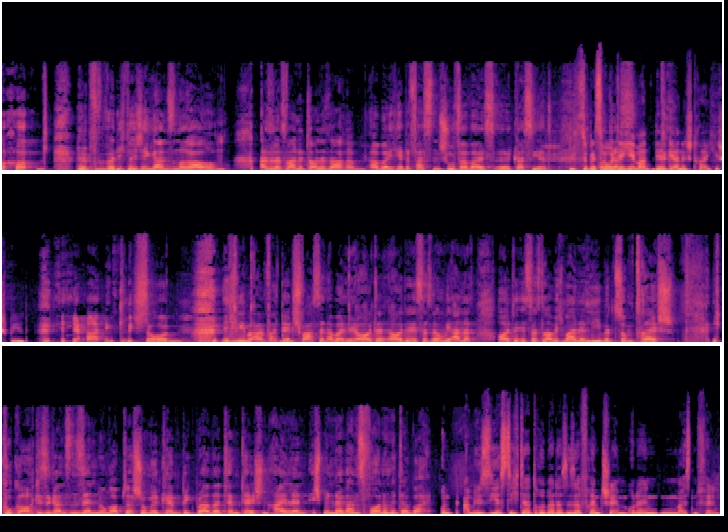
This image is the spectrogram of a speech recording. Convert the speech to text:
Und hüpfen würde ich durch den ganzen Raum. Also das war eine tolle Sache. Aber ich hätte fast einen Schulverweis äh, kassiert. Bist du bis und heute jemand, der gerne Streiche spielt? ja, eigentlich schon. Ich liebe einfach den Schwachsinn. Aber heute, heute ist das irgendwie anders. Heute ist das, glaube ich, meine Liebe zum Trash. Ich gucke auch diese ganzen Sendungen, ob das Dschungelcamp, Big Brother, Temptation Island. Ich bin da ganz vorne mit dabei. Und amüsierst dich darüber? Das ist ja Fremdschämen, oder? In, in den meisten Fällen.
